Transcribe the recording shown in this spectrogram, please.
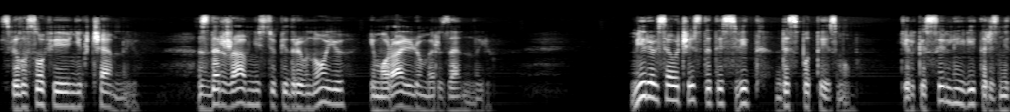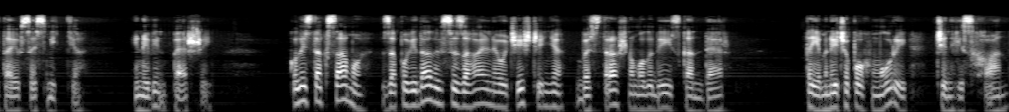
з філософією нікчемною, з державністю підривною і мораллю мерзенною. Мірявся очистити світ деспотизмом, тільки сильний вітер змітає все сміття, і не він перший. Колись так само заповідали всезагальне очищення безстрашно молодий Іскандер, таємничо похмурий Чингісхан.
